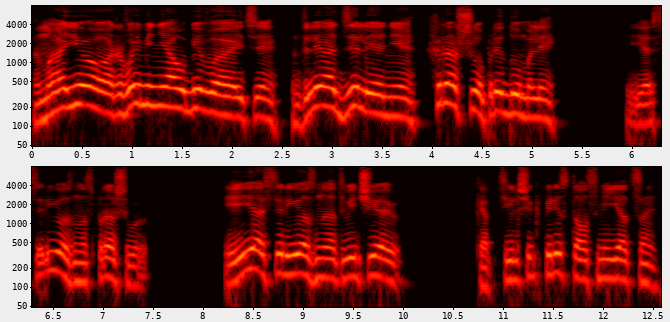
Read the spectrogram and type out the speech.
«Майор, вы меня убиваете! Для отделения! Хорошо придумали!» Я серьезно спрашиваю. И я серьезно отвечаю. Коптильщик перестал смеяться.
